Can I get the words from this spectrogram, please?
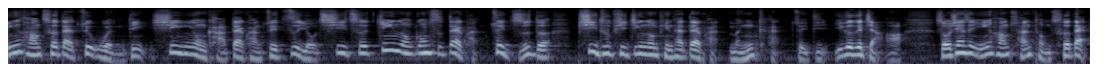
银行车贷最稳定，信用卡贷款最自由，汽车金融公司贷款最值得，P to P 金融平台贷款门槛最低。一个个讲啊，首先是银行传统车贷，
